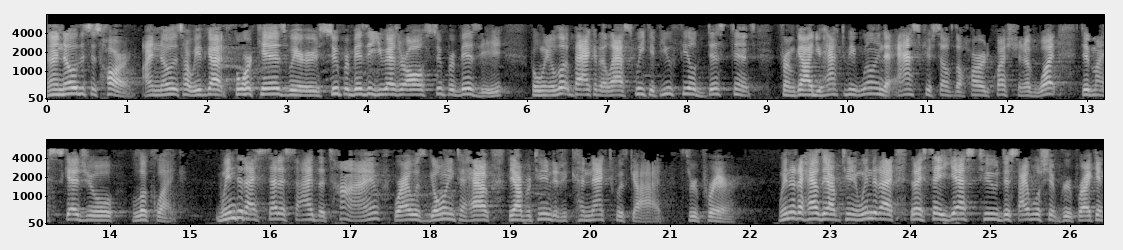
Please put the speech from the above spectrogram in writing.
And I know this is hard. I know this is hard. We've got four kids. We are super busy. You guys are all super busy. But when you look back at the last week, if you feel distant from God, you have to be willing to ask yourself the hard question of what did my schedule look like? When did I set aside the time where I was going to have the opportunity to connect with God through prayer? When did I have the opportunity? When did I, did I say yes to discipleship group where I can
